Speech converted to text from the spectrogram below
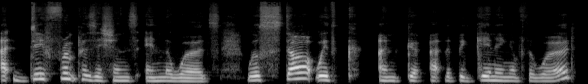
at different positions in the words. We'll start with k and g at the beginning of the word.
